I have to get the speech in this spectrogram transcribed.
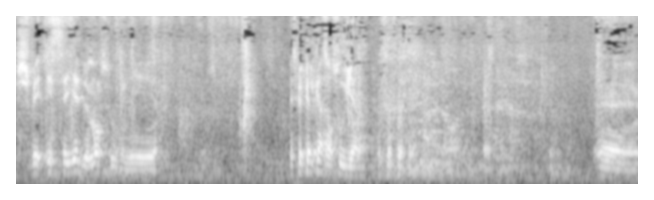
Je vais essayer de m'en souvenir. Est-ce que quelqu'un s'en souvient euh...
